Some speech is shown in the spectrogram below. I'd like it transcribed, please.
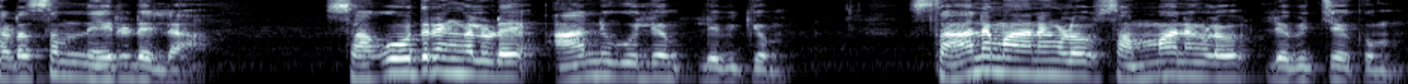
തടസ്സം നേരിടില്ല. സഹോദരങ്ങളുടെ ആനുകൂല്യം ലഭിക്കും. സ്ഥാനമാനങ്ങളോ സമ്മാനങ്ങളോ ലഭിച്ചേക്കും.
